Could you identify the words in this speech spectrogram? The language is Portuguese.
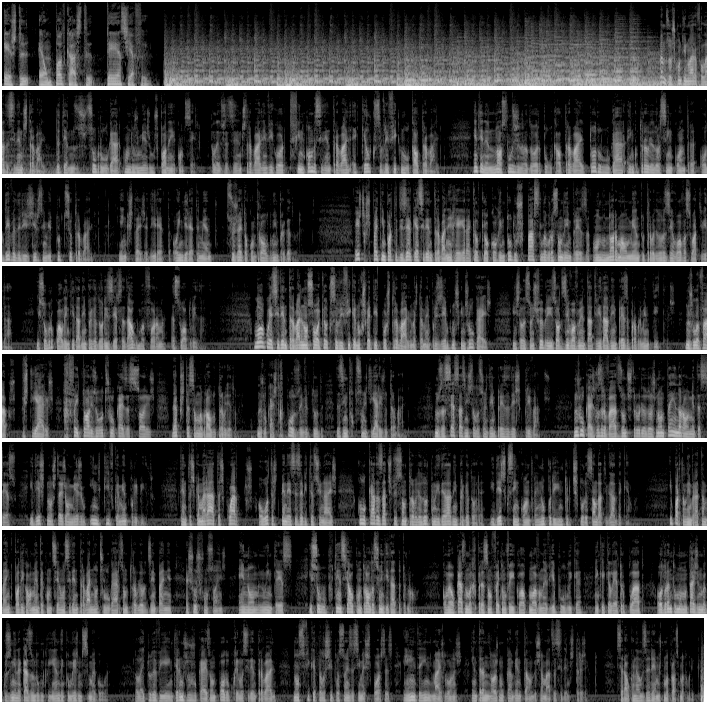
Este é um podcast TSF. Vamos hoje continuar a falar de acidentes de trabalho, detendo-nos sobre o lugar onde os mesmos podem acontecer. A Lei dos Acidentes de Trabalho, em vigor, define como acidente de trabalho aquele que se verifique no local de trabalho, entendendo o nosso legislador pelo local de trabalho todo o lugar em que o trabalhador se encontra ou deva dirigir-se em virtude do seu trabalho e em que esteja, direta ou indiretamente, sujeito ao controle do empregador. A este respeito, importa dizer que acidente de trabalho, em regra, é aquele que ocorre em todo o espaço de elaboração da empresa, onde normalmente o trabalhador desenvolve a sua atividade e sobre o qual a entidade empregadora exerça de alguma forma a sua autoridade. Logo, é acidente de trabalho não só aquele que se verifica no respectivo posto de trabalho, mas também, por exemplo, nos seguintes locais: instalações fabris ou desenvolvimento da atividade da empresa propriamente ditas, nos lavabos, vestiários, refeitórios ou outros locais acessórios da prestação laboral do trabalhador, nos locais de repouso, em virtude das interrupções diárias do trabalho, nos acessos às instalações da empresa, desde que privados, nos locais reservados onde os trabalhadores não têm normalmente acesso e desde que não estejam mesmo inequivocamente proibido dentro das camaratas, quartos ou outras dependências habitacionais colocadas à disposição do trabalhador pela entidade empregadora e desde que se encontrem no perímetro de exploração da atividade daquela. E importa lembrar também que pode igualmente acontecer um acidente de trabalho noutros lugares onde o trabalhador desempenha as suas funções em nome, no interesse e sob o potencial controle da sua entidade patronal, como é o caso de uma reparação feita a um veículo automóvel na via pública, em que aquele é atropelado, ou durante uma montagem numa cozinha na casa de um cliente em que o mesmo se magoa. A lei, todavia, em termos dos locais onde pode ocorrer um acidente de trabalho, não se fica pelas situações acima expostas e ainda indo mais longe, entrando nós no campo então dos chamados acidentes de trajeto. Será o que analisaremos numa próxima rubrica.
